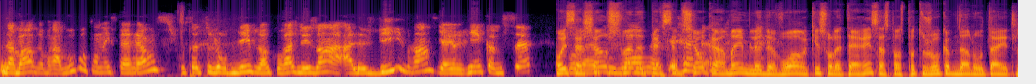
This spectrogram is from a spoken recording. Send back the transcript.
D'abord, bravo pour ton expérience. Je trouve ça toujours bien. J'encourage les gens à, le vivre. Hein. Il n'y a rien comme ça. Oui, ça euh, change souvent notre perception quand même là, de voir, OK, sur le terrain, ça se passe pas toujours comme dans nos têtes.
